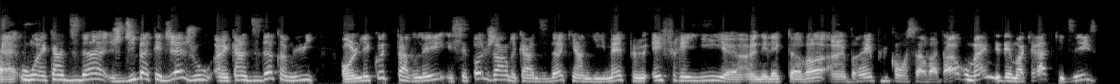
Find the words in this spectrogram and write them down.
Euh, ou un candidat, je dis Buttigieg ou un candidat comme lui. On l'écoute parler et c'est pas le genre de candidat qui, en guillemets, peut effrayer un électorat un brin plus conservateur ou même des démocrates qui disent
